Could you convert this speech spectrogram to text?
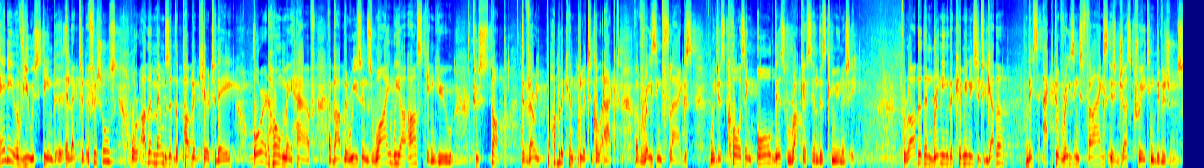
any of you esteemed elected officials or other members of the public here today or at home may have about the reasons why we are asking you to stop the very public and political act of raising flags, which is causing all this ruckus in this community. Rather than bringing the community together, this act of raising flags is just creating divisions.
